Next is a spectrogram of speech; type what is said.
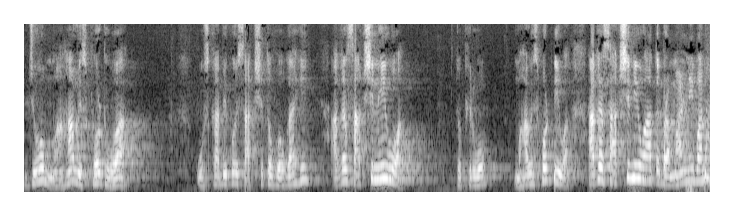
जो महाविस्फोट हुआ, उसका भी कोई साक्षी तो होगा ही। अगर साक्षी नहीं हुआ तो फिर वो महाविस्फोट नहीं हुआ। अगर साक्षी नहीं हुआ तो ब्रह्मांड नहीं बना।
